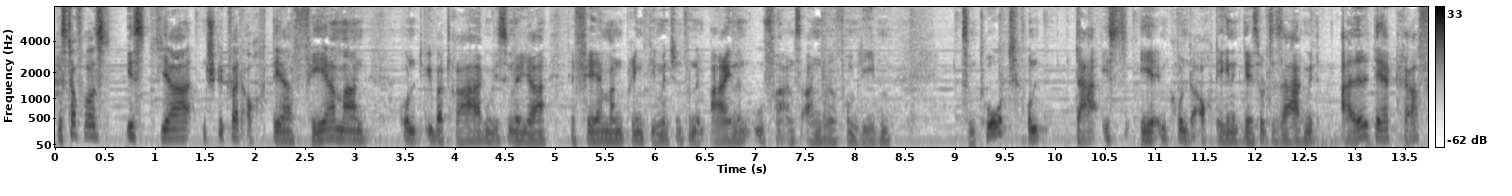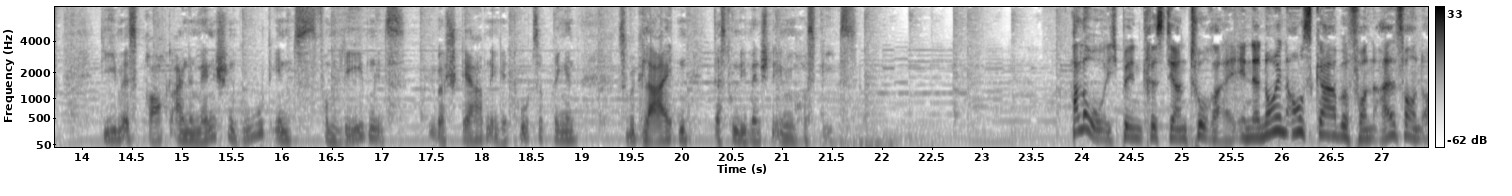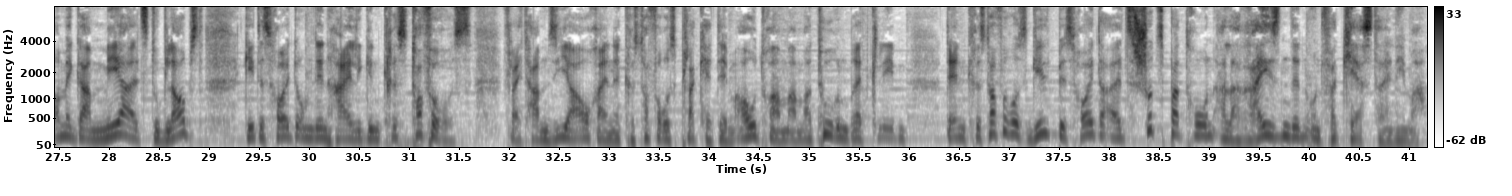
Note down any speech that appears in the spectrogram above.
Christophorus ist ja ein Stück weit auch der Fährmann und übertragen wissen wir ja, der Fährmann bringt die Menschen von dem einen Ufer ans andere, vom Leben zum Tod. Und da ist er im Grunde auch derjenige, der sozusagen mit all der Kraft, die es braucht, einen Menschen gut ins, vom Leben ins Übersterben, in den Tod zu bringen, zu begleiten, das tun die Menschen im Hospiz. Hallo, ich bin Christian Turrey. In der neuen Ausgabe von Alpha und Omega Mehr als du glaubst geht es heute um den heiligen Christophorus. Vielleicht haben Sie ja auch eine Christophorus-Plakette im Auto am Armaturenbrett kleben, denn Christophorus gilt bis heute als Schutzpatron aller Reisenden und Verkehrsteilnehmer.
